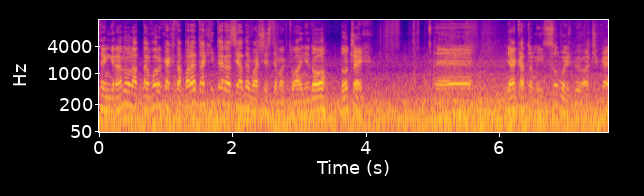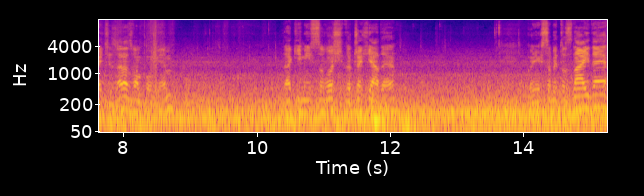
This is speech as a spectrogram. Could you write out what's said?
ten granulat na workach, na paletach i teraz jadę właśnie z tym aktualnie do, do Czech. E, jaka to miejscowość była? Czekajcie, zaraz Wam powiem. Do jakiej miejscowości do Czech jadę. Tylko niech sobie to znajdę.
